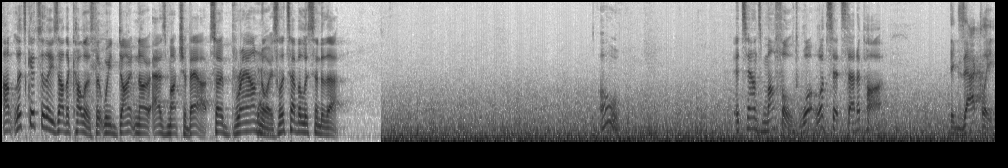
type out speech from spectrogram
Um, let's get to these other colours that we don't know as much about. So brown yeah. noise. Let's have a listen to that. Oh. It sounds muffled. What, what sets that apart? Exactly.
